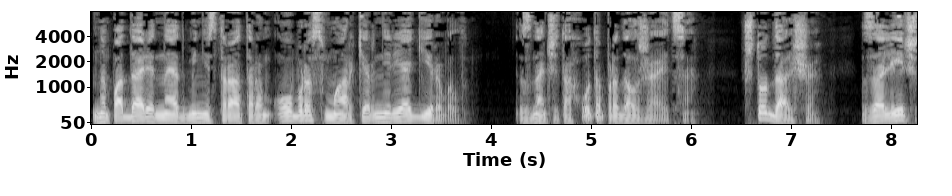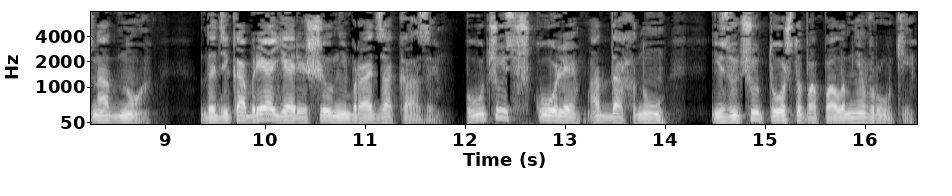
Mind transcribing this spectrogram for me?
На подаренный администратором образ маркер не реагировал. Значит, охота продолжается. Что дальше? Залечь на дно. До декабря я решил не брать заказы. Поучусь в школе, отдохну, изучу то, что попало мне в руки.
